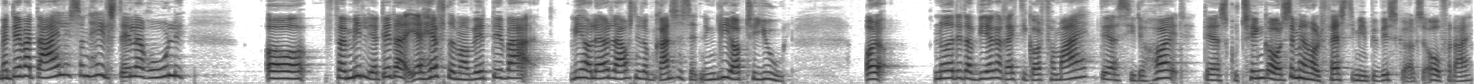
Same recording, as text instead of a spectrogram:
Men det var dejligt, sådan helt stille og roligt. Og familie, det der jeg hæftede mig ved, det var, vi har jo lavet et afsnit om grænsesætning lige op til jul. Og noget af det, der virker rigtig godt for mig, det er at sige det højt, det er at skulle tænke over det, simpelthen holde fast i min bevidstgørelse over for dig.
